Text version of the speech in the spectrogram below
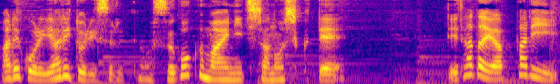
あれこれやりとりするっていうのがすごく毎日楽しくて。で、ただやっぱり、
